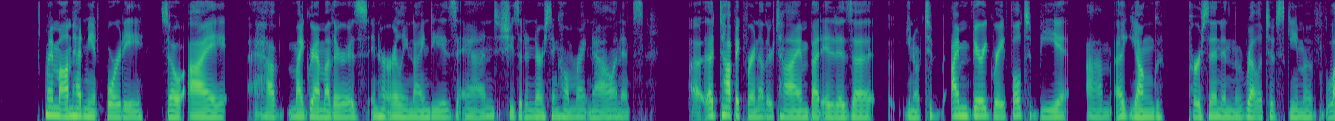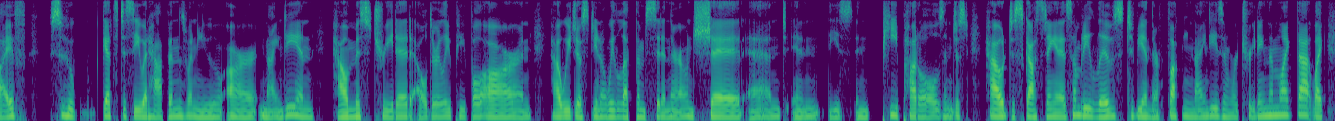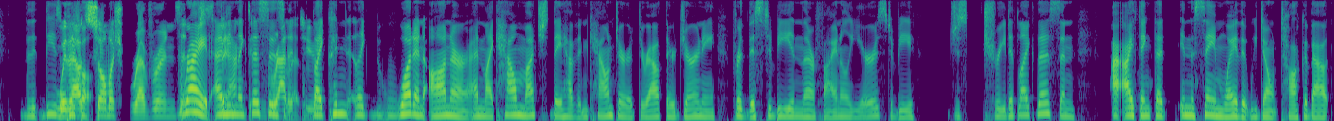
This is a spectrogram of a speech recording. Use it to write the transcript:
my mom had me at 40 so i have my grandmother is in her early 90s and she's at a nursing home right now and it's a, a topic for another time but it is a you know to i'm very grateful to be um, a young person in the relative scheme of life so who gets to see what happens when you are 90 and how mistreated elderly people are and how we just you know we let them sit in their own shit and in these in pee puddles and just how disgusting it is somebody lives to be in their fucking 90s and we're treating them like that like th- these Without people so much reverence and Right. I mean, like this is uh, gratitude. like couldn't like what an honor and like how much they have encountered throughout their journey for this to be in their final years to be just treated like this. And I, I think that in the same way that we don't talk about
